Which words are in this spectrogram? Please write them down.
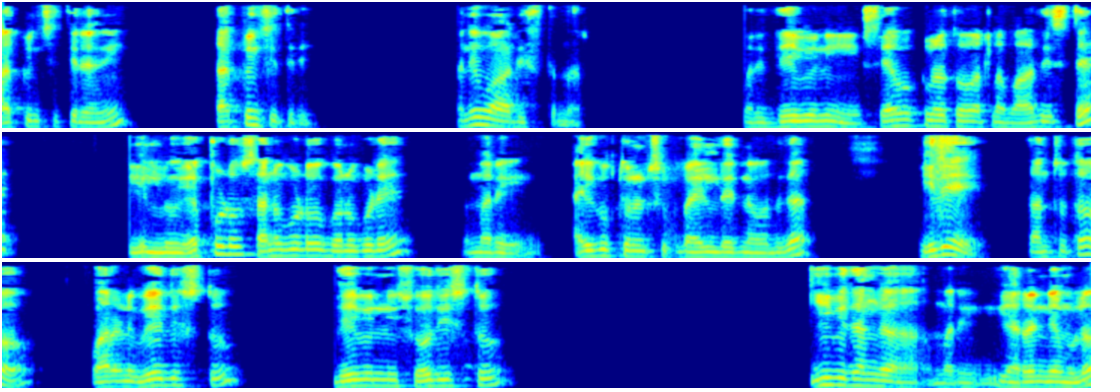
రప్పించితిరని రప్పించితిరి అని వాదిస్తున్నారు. మరి దేవుని సేవకులతో అట్లా వాదిస్తే వీళ్ళు ఎప్పుడు సనుగుడు గొనుగుడే మరి ఐగుప్తు నుంచి బయలుదేరిన ఇదే తంతుతో వారిని వేధిస్తూ దేవుణ్ణి శోధిస్తూ ఈ విధంగా మరి ఈ అరణ్యంలో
